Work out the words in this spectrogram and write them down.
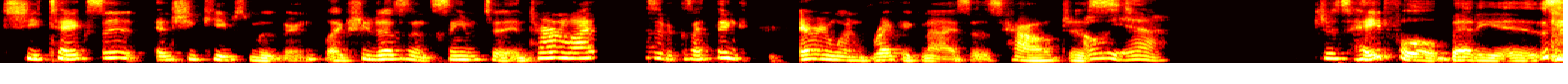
she takes it and she keeps moving. Like she doesn't seem to internalize it because I think everyone recognizes how oh, just oh yeah just hateful Betty is.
